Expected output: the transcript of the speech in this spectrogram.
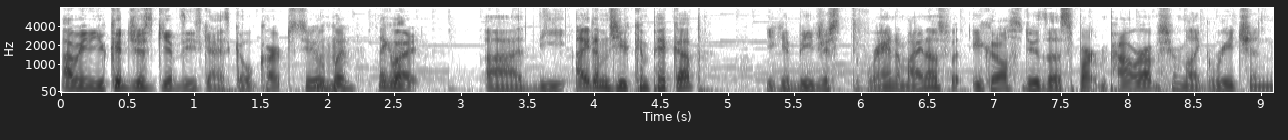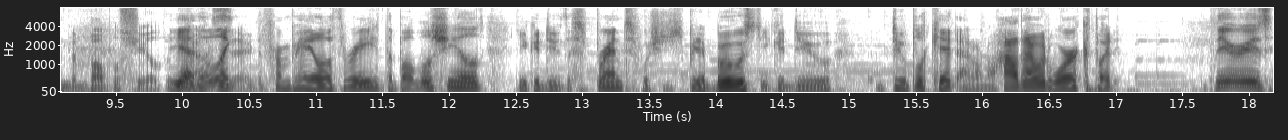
I mean, you could just give these guys goat carts too, but Mm-hmm. think about it. Uh, the items you can pick up, you could be just random items, but you could also do the Spartan power ups from like Reach and the bubble shield. Yeah, the, like sick. from Halo 3, the bubble shield. You could do the sprint, which would just be a boost. You could do duplicate. I don't know how that would work, but there is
